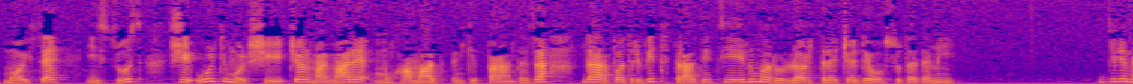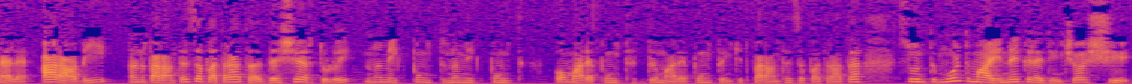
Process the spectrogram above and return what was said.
Moise, Isus și ultimul și cel mai mare, Muhammad, închid paranteza, dar potrivit tradiției numărul lor trece de 100 de mii. Ghilimele, arabii, în paranteză pătrată deșertului, numic punct, numic punct, o mare punct, d mare punct, închid paranteză pătrată, sunt mult mai necredincioși și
